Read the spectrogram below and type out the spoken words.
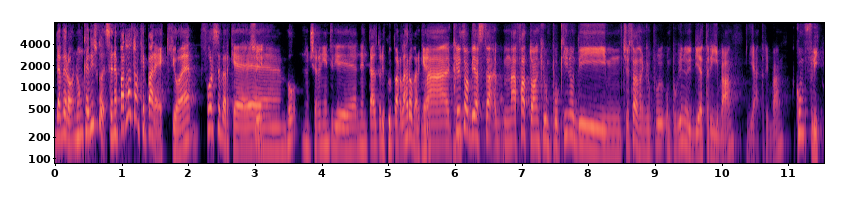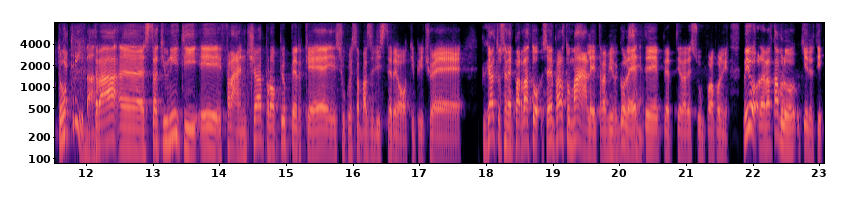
davvero non capisco, se ne è parlato anche parecchio, eh? forse perché boh, non c'era niente di, nient'altro di cui parlarlo perché... Ma credo abbia sta- ma fatto anche un pochino di. C'è stato anche un, po- un pochino di diatriba, diatriba, conflitto Diatriba. tra eh, Stati Uniti e Francia proprio perché su questa base di stereotipi, cioè più che altro se ne è parlato, se ne è parlato male, tra virgolette, per tirare su un po' la polemica. Ma io in realtà volevo chiederti,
